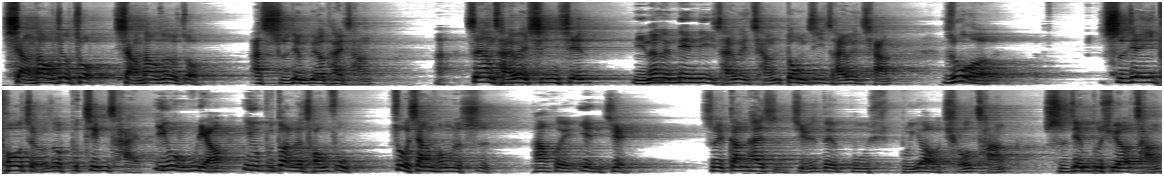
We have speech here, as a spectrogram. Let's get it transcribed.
想到就做，想到就做啊，时间不要太长啊，这样才会新鲜，你那个念力才会强，动机才会强。如果时间一拖久了，都不精彩，因为无聊，因为不断的重复做相同的事，他会厌倦。所以刚开始绝对不不要求长，时间不需要长，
